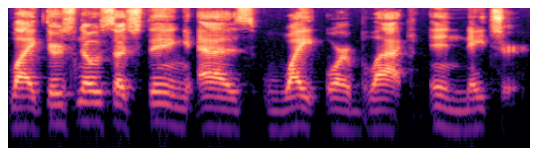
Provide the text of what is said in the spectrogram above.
Like there's no such thing as white or black in nature.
